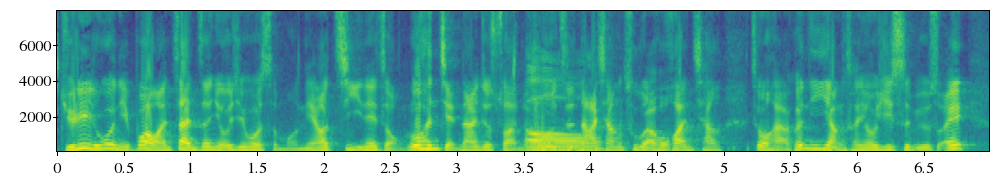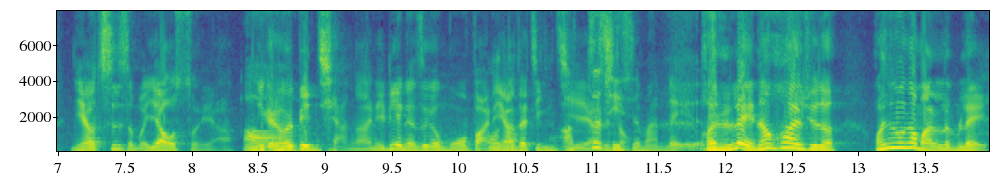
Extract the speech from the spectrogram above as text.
举例，如果你不玩战争游戏或什么，你要记那种，如果很简单就算了，如果只是拿枪出来或换枪这种还好。可是你养成游戏是，比如说，哎，你要吃什么药水啊，你可能会变强啊，你练了这个魔法，你要再进阶啊，这其实蛮累的，很累。然后后来觉得玩这个干嘛那么累？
